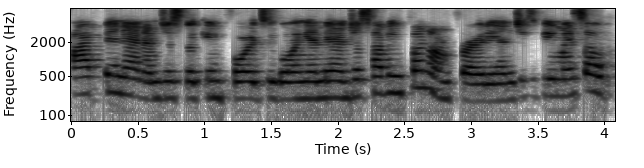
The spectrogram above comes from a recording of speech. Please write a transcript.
happen, and I'm just looking forward to going in there and just having fun on Friday and just being myself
